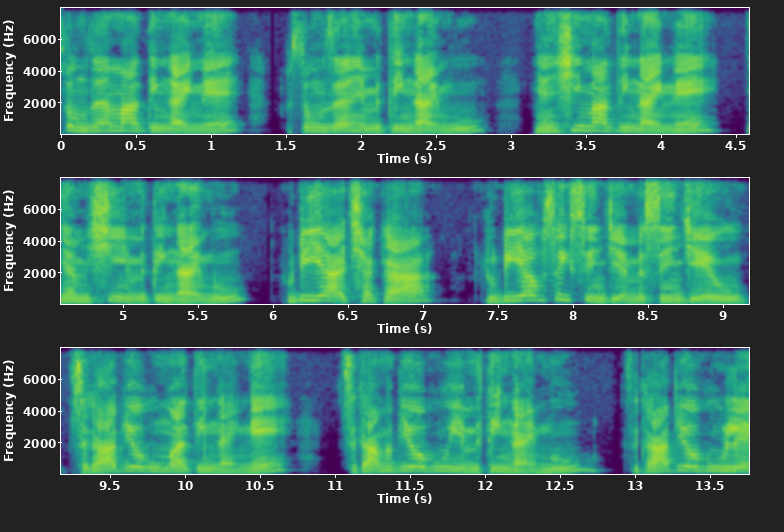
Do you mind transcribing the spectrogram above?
စုံစမ်းမှသိနိုင်တယ်မစုံစမ်းရင်မသိနိုင်ဘူးဉာဏ်ရှိမှသိနိုင်တယ်ဉာဏ်မရှိရင်မသိနိုင်ဘူးဒုတိယအချက်ကလူတစ်ယောက်စိတ်စင်ကြယ်မစင်ကြယ်ကိုစကားပြောဘူးမှသိနိုင်တယ်စကားမပြောဘူးရင်မသိနိုင်ဘူးစကားပြောဘူးလဲ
